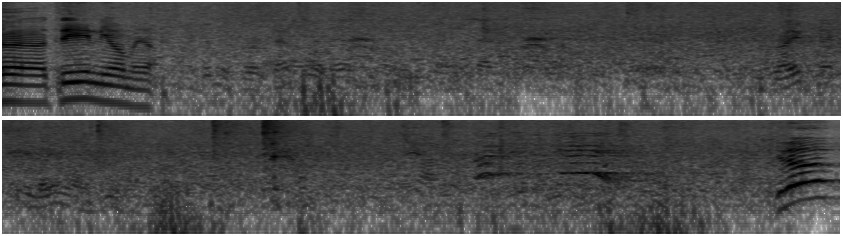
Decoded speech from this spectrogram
uh, three, in Neoma? Three right next to the lane line, too. Get up!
